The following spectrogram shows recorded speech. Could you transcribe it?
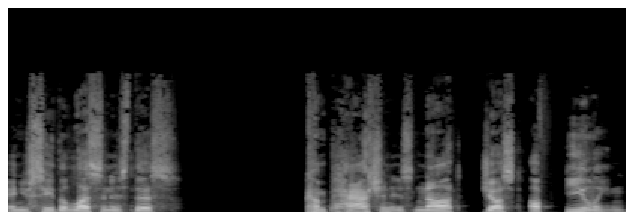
And you see, the lesson is this compassion is not just a feeling,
